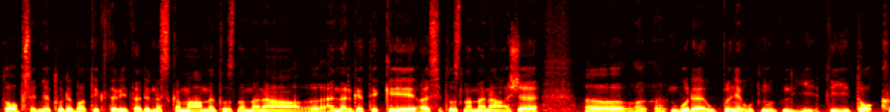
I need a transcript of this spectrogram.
toho předmětu debaty, který tady dneska máme, to znamená eh, energetiky a jestli to znamená, že uh, bude úplně utnutý tok,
